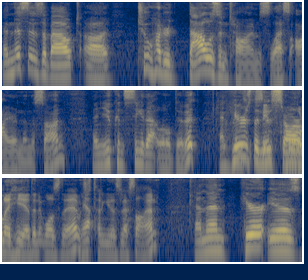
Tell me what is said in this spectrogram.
and this is about uh, 200,000 times less iron than the sun. And you can see that little divot. And here's the new star. smaller here than it was there, which yep. is telling you there's less iron. And then here is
